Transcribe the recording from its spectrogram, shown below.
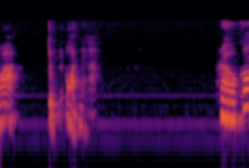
ว่าจุดอ่อนนะคะ เราก็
